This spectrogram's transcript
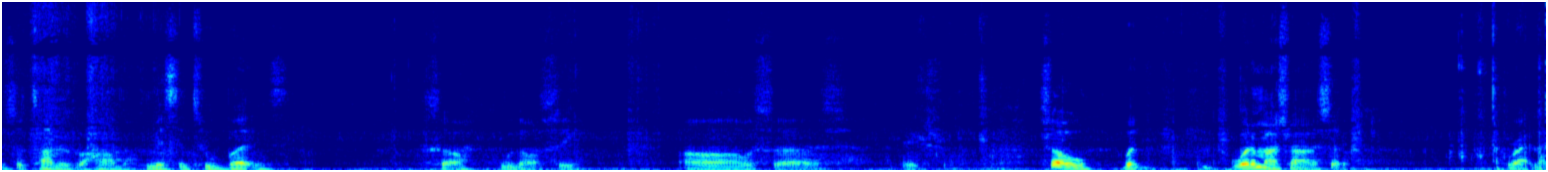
is a Tommy Bahama, missing two buttons. So we're gonna see. Uh, what size? Extra. So, but what am I trying to say right now?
